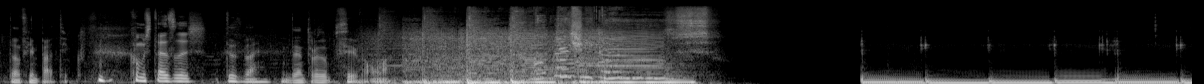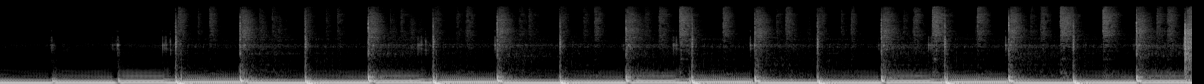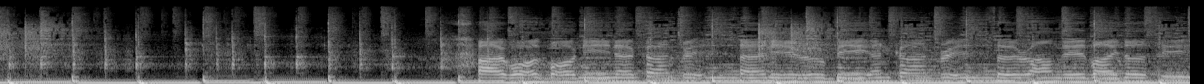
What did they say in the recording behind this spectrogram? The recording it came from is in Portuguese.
tão simpático. Como estás hoje? Tudo bem, dentro do possível. Lá. I was born in a country, an European country, surrounded by the sea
